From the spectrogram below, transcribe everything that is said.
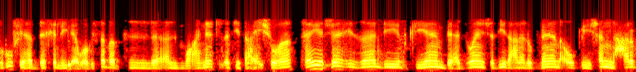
ظروفها الداخلية وبسبب المعاناة التي تعيشها غير جاهزة للقيام بعدوان جديد على لبنان أو بشن حرب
